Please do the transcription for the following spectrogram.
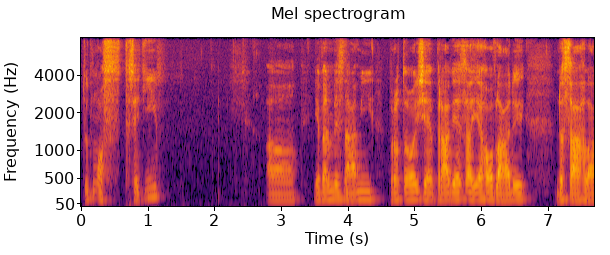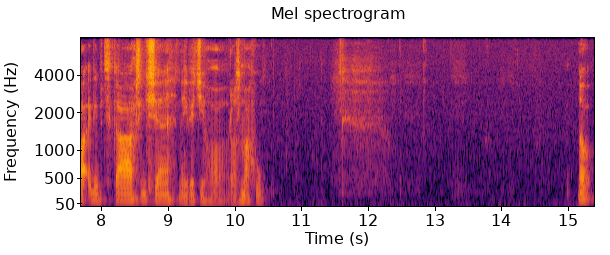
Tutmos III., je velmi známý proto, že právě za jeho vlády dosáhla egyptská říše největšího rozmachu. No,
